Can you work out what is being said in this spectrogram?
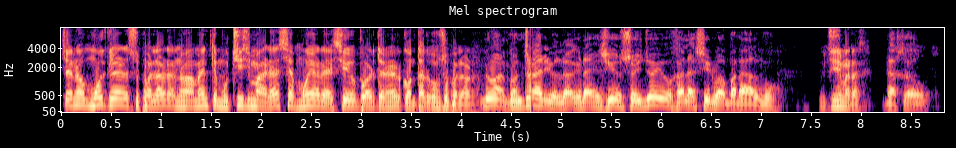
Chano, muy claras sus palabras nuevamente, muchísimas gracias, muy agradecido de poder tener contacto con su palabra. No, al contrario, lo agradecido soy yo y ojalá sirva para algo. Muchísimas gracias. Gracias.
